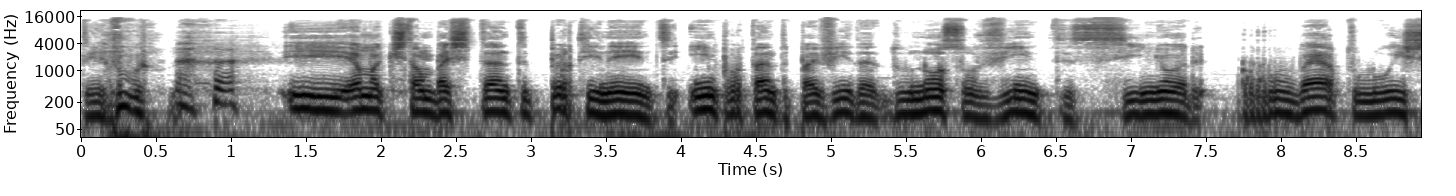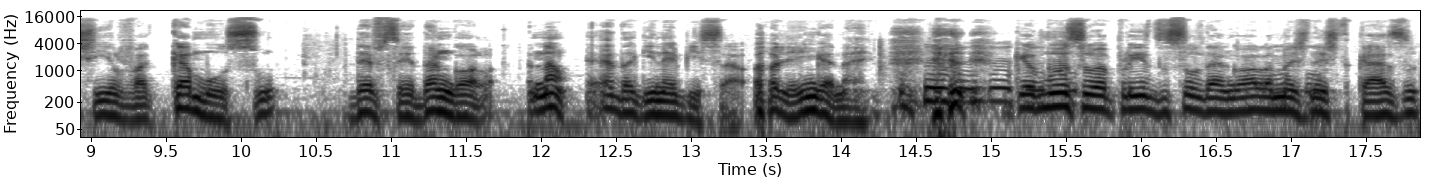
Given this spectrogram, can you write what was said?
tempo, e é uma questão bastante pertinente e importante para a vida do nosso ouvinte, senhor Roberto Luiz Silva Camusso, deve ser de Angola. Não, é da Guiné-Bissau. Olha, enganei. moço o apelido do sul de Angola, mas neste caso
